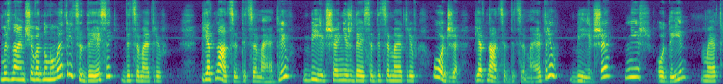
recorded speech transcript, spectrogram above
Ми знаємо, що в одному метрі це 10 дециметрів. 15 дециметрів більше, ніж 10 дециметрів. Отже, 15 дециметрів більше, ніж 1 метр.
